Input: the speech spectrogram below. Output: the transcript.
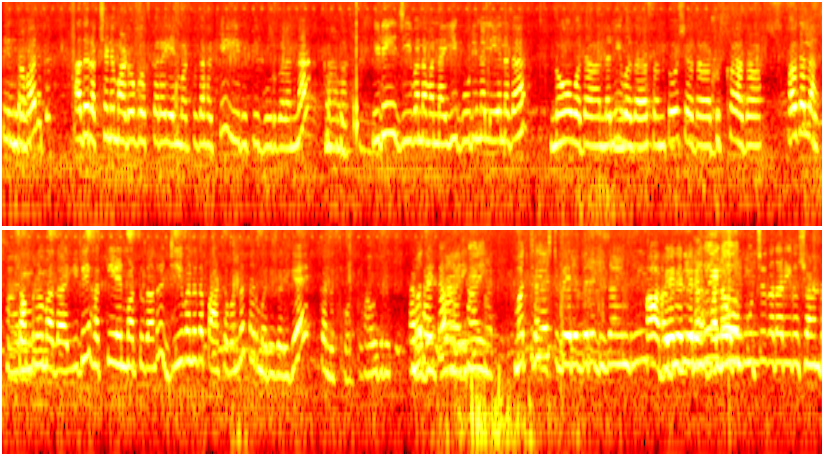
ತಿಂತಾವ. ಅದಕ್ಕೆ ಅದು ರಕ್ಷಣೆ ಮಾಡೋಗೋಸ್ಕರ ಏನು ಮಾಡ್ತದ ಹಕ್ಕಿ? ಈ ರೀತಿ ಗೂಡುಗಳನ್ನು. ಇಡೀ ಜೀವನವನ್ನ, ಈ ಗೂಡಿನಲ್ಲಿ ಏನದ? ನೋವದ ನಲಿವದ ಸಂತೋಷದ ದುಃಖ ಅದ ಹೌದಲ್ಲ? ಸಂಭ್ರಮದ ಅದ ಇಡೀ ಹಕ್ಕಿ ಏನ್ ಮಾಡ್ತದ ಅಂದ್ರೆ ಜೀವನದ ಪಾಠವನ್ನ ತನ್ನ ಮರಿಗಳಿಗೆ ಕಲಿಸ್ಕೊಡ್ತದೆ. ಹೌದ್ರಿ. ಮತ್ತೆ ಎಷ್ಟು ಬೇರೆ ಬೇರೆ ಡಿಸೈನ್ ರೀ. ಬೇರೆ ಬೇರೆ ಹಲವು ಪೂಚಗದ ರೀ ಇದು ಚಂದ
